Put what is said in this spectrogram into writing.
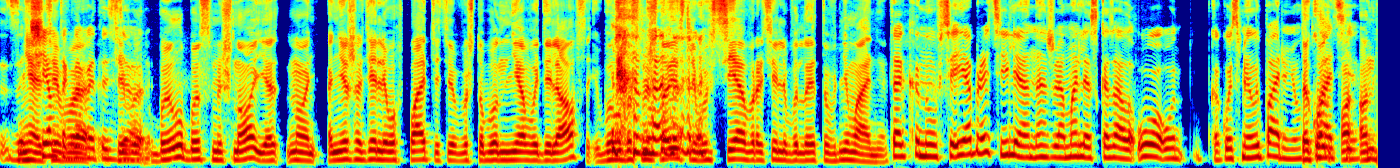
Зачем Не, типа- тогда вы это типа, сделали? было бы смешно, я, ну, они же одели его в платье, типа, чтобы он не выделялся, и было бы смешно, если бы все обратили бы на это внимание. Так, ну, все и обратили. Она же, Амалия, сказала, о, он какой смелый парень, он в Так он, платье. он- он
